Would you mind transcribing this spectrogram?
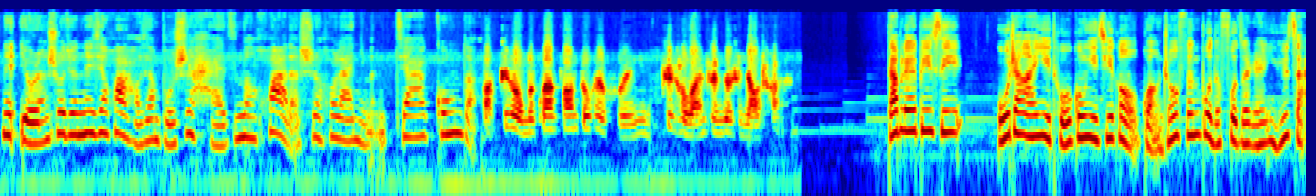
那有人说，就那些画好像不是孩子们画的，是后来你们加工的啊？这个我们官方都会回应，这个完全就是谣传。WABC。无障碍意图公益机构广州分部的负责人于仔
